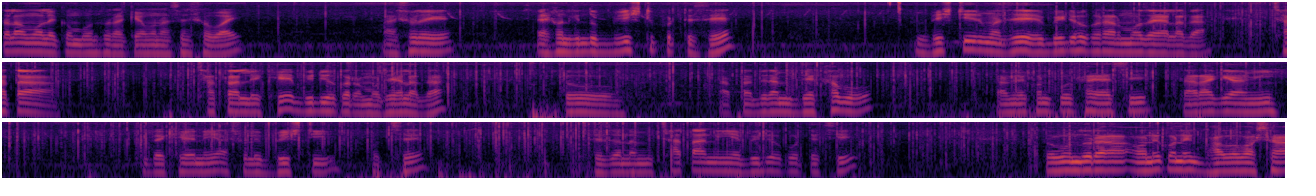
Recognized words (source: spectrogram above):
আসসালামু আলাইকুম বন্ধুরা, কেমন আছেন সবাই? আসলে এখন কিন্তু বৃষ্টি পড়তেছে। বৃষ্টির মাঝে ভিডিও করার মজা আলাদা। ছাতা ছাতা লেখে ভিডিও করার মজা আলাদা। তো আপনাদের আমি দেখাবো, আমি এখন কোথায় আছি, তার আগে আমি দেখে নিই আসলে বৃষ্টি হচ্ছে। সেজন্য আমি ছাতা নিয়ে ভিডিও করতেছি। তো বন্ধুরা, অনেক অনেক ভালোবাসা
